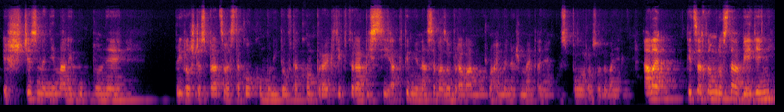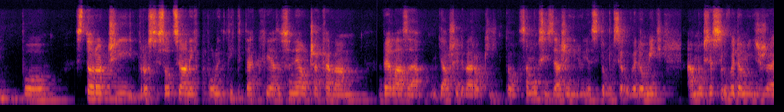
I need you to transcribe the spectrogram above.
ešte sme nemali úplne príležitosť pracovať s takou komunitou v takom projekte, ktorá by si aktívne na seba zobrala možno aj management a nejakú spolurozhodovanie. Ale keď sa k tomu dostáva Viedeň po storočí proste sociálnych politik, tak ja zase neočakávam veľa za ďalšie dva roky. To sa musí zažiť, ľudia si to musia uvedomiť a musia si uvedomiť, že,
